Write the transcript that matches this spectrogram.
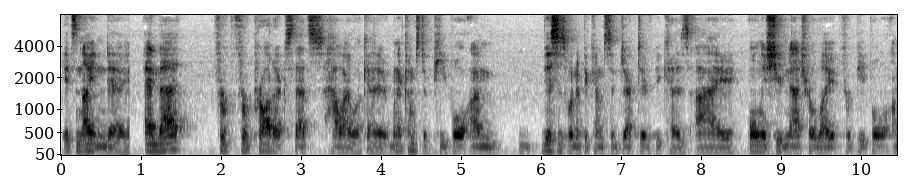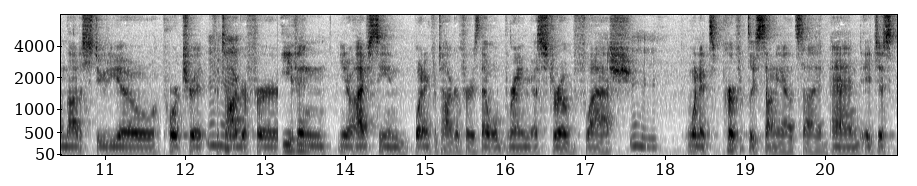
it's night and day. And that, for, for products, that's how I look at it. When it comes to people, I'm this is when it becomes subjective because I only shoot natural light for people. I'm not a studio portrait mm-hmm. photographer. Even, you know, I've seen wedding photographers that will bring a strobe flash mm-hmm. When it's perfectly sunny outside and it just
